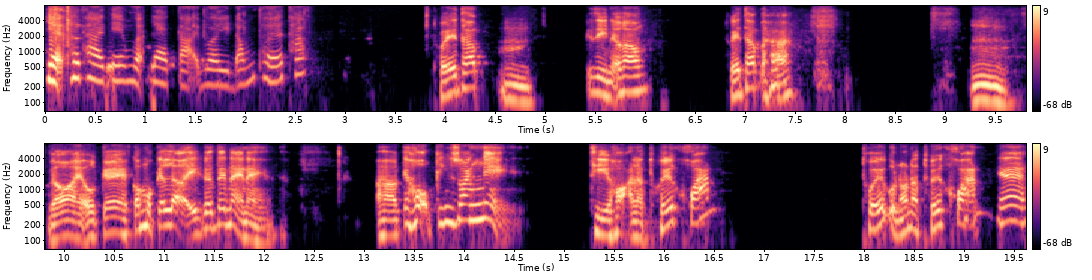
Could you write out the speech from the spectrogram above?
Dạ thưa thầy, em nghĩ là tại vì đóng thuế thấp. thuế thấp ừ. cái gì nữa không? Thuế thấp hả? Ừ. rồi ok. Có một cái lợi cái thế này này. À, cái hộ kinh doanh ấy thì họ là thuế khoán. Thuế của nó là thuế khoán nhé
